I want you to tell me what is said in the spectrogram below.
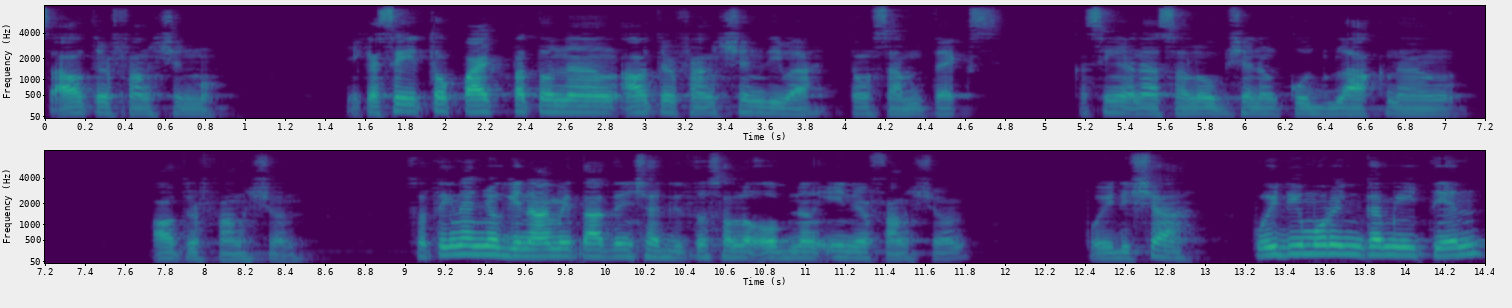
sa outer function mo. Eh, kasi ito part pa to ng outer function, di ba? Itong sumtext. Kasi nga nasa loob siya ng code block ng outer function. So tingnan nyo, ginamit natin siya dito sa loob ng inner function. Pwede siya. Pwede mo rin gamitin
